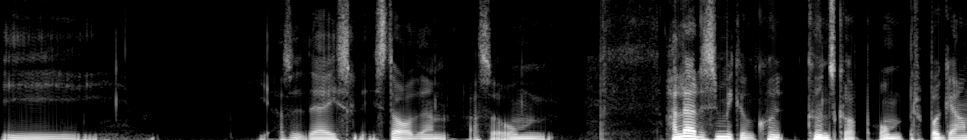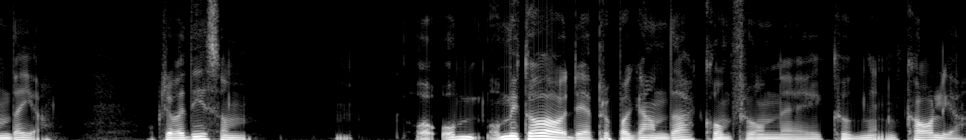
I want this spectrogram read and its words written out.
i, alltså där i staden, alltså om, han lärde sig mycket om kunskap om propaganda, ja. Och det var det som, och, och mycket av det propaganda kom från eh, kungen, Karl, ja.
